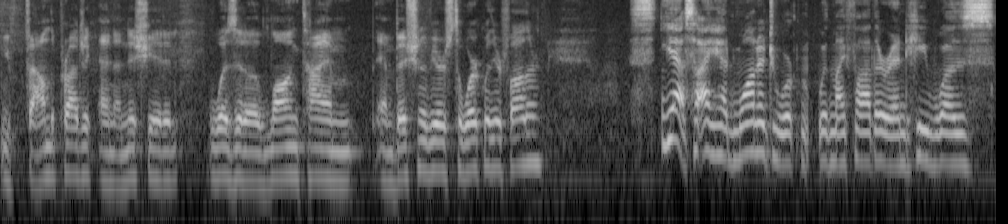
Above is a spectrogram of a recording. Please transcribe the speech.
you found the project and initiated. Was it a long time ambition of yours to work with your father? Yes, I had wanted to work with my father, and he was,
